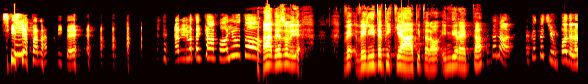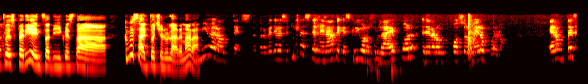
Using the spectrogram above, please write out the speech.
sì. stai parlando di te. È arrivato il capo, aiuto! Ah, adesso vedi... venite picchiati però in diretta. No, no, raccontaci un po' della tua esperienza di questa... Come sta il tuo cellulare, Mara? Il mio era un test per vedere se tutte queste menate che scrivono sulla Apple erano, fossero vere oppure no. Era un test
